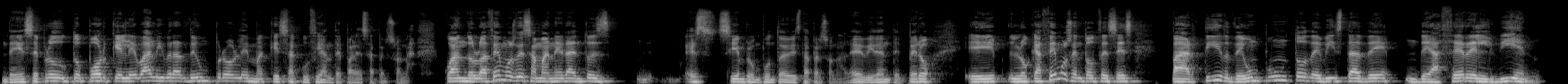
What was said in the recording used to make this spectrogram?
de ese producto porque le va a librar de un problema que es acuciante para esa persona. Cuando lo hacemos de esa manera, entonces es siempre un punto de vista personal, ¿eh? evidente, pero eh, lo que hacemos entonces es partir de un punto de vista de, de hacer el bien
